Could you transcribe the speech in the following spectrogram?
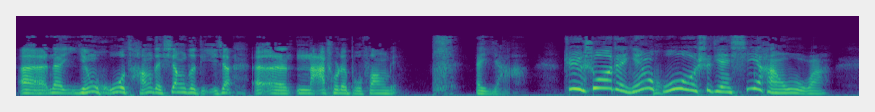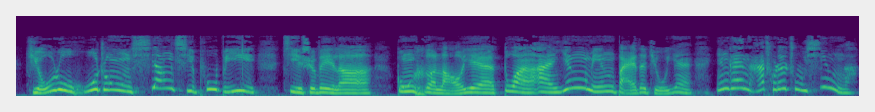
呃，那银壶藏在箱子底下，呃呃，拿出来不方便。哎呀，据说这银壶是件稀罕物啊，酒入壶中，香气扑鼻，既是为了恭贺老爷断案英明摆的酒宴，应该拿出来助兴啊！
